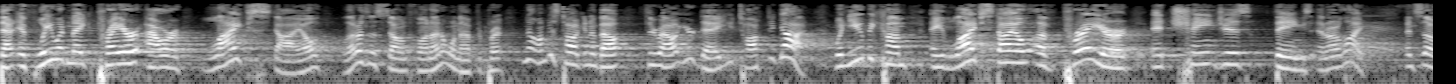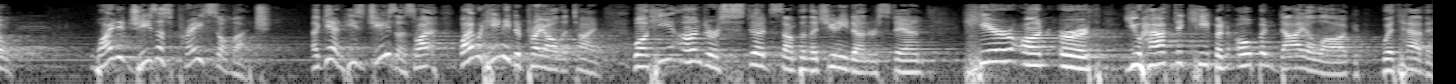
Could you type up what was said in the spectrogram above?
that if we would make prayer our lifestyle, well, that doesn't sound fun. I don't want to have to pray. No, I'm just talking about throughout your day, you talk to God. When you become a lifestyle of prayer, it changes things in our life. And so, why did Jesus pray so much? Again, he's Jesus. Why, why would he need to pray all the time? Well, he understood something that you need to understand. Here on earth, you have to keep an open dialogue with heaven.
